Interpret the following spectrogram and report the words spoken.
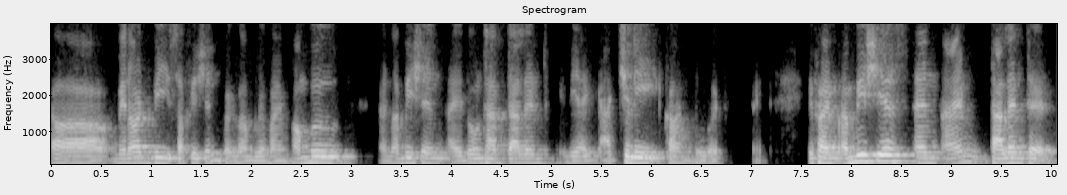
uh, may not be sufficient. For example, if I'm humble and ambition, I don't have talent, maybe I actually can't do it. Right? If I'm ambitious and I'm talented,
